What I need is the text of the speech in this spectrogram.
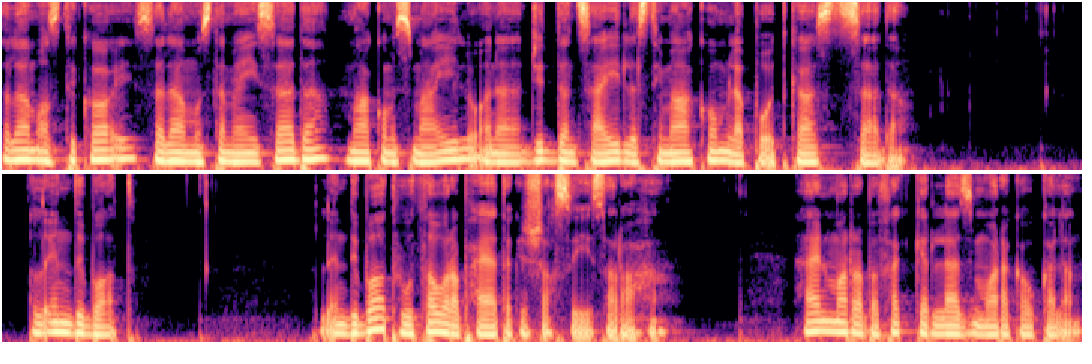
سلام أصدقائي سلام مستمعي سادة. معكم إسماعيل وأنا جدا سعيد لاستماعكم لبودكاست سادة. الانضباط. الانضباط هو ثورة بحياتك الشخصية صراحة. هاي المرة بفكر لازم ورقة وقلم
